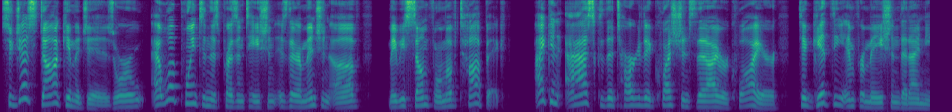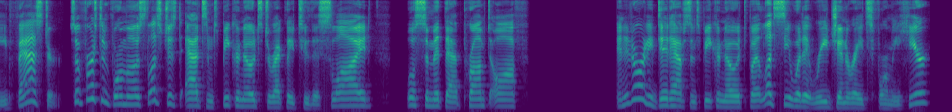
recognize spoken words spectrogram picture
suggest stock images? Or at what point in this presentation is there a mention of maybe some form of topic? I can ask the targeted questions that I require to get the information that I need faster. So first and foremost, let's just add some speaker notes directly to this slide. We'll submit that prompt off. And it already did have some speaker notes, but let's see what it regenerates for me here.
